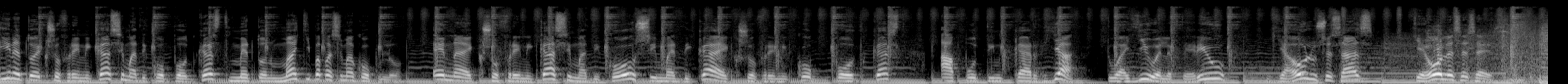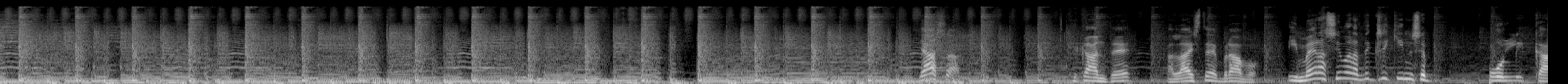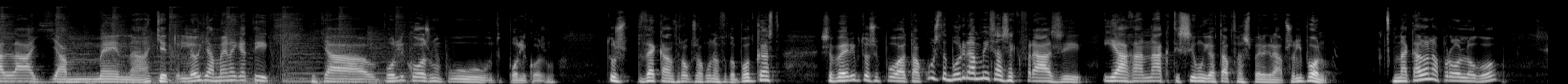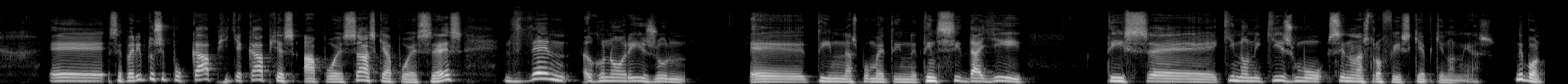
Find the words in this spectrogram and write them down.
Είναι το εξωφρενικά σημαντικό podcast με τον Μάκη Παπασημακόπουλο. Ένα εξωφρενικά σημαντικό, σημαντικά εξωφρενικό podcast από την καρδιά του Αγίου Ελευθερίου για όλους εσάς και όλες εσές. Γεια σας! Τι κάνετε, καλά είστε, μπράβο. Η μέρα σήμερα δεν ξεκίνησε πολύ καλά για μένα και το λέω για μένα γιατί για πολύ κόσμο που... Πολύ κόσμο. Τους 10 ανθρώπους που ακούν αυτό το podcast σε περίπτωση που το ακούσετε μπορεί να μην σας εκφράζει η αγανάκτησή μου για αυτά που θα σας περιγράψω. Λοιπόν, να κάνω ένα πρόλογο ε, σε περίπτωση που κάποιοι και κάποιες από εσάς και από εσές δεν γνωρίζουν ε, την, ας πούμε, την, την συνταγή της ε, κοινωνικής μου συναναστροφής και επικοινωνίας. Λοιπόν,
